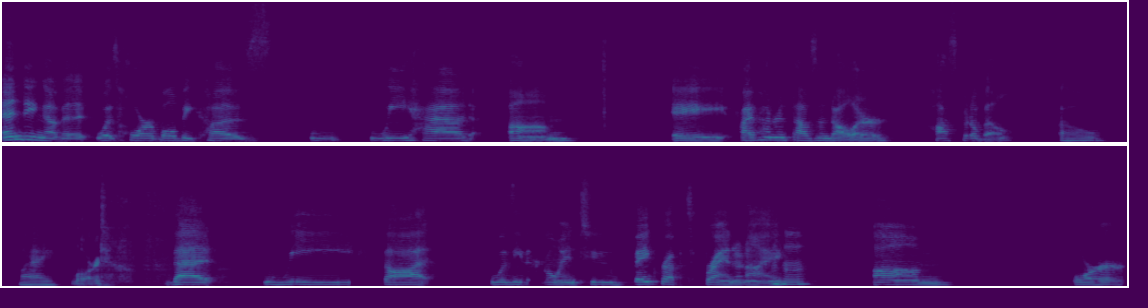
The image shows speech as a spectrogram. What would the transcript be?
ending of it was horrible because we had um, a $500,000 hospital bill Oh my Lord. that we thought was either going to bankrupt Brian and I Mhm. um, or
